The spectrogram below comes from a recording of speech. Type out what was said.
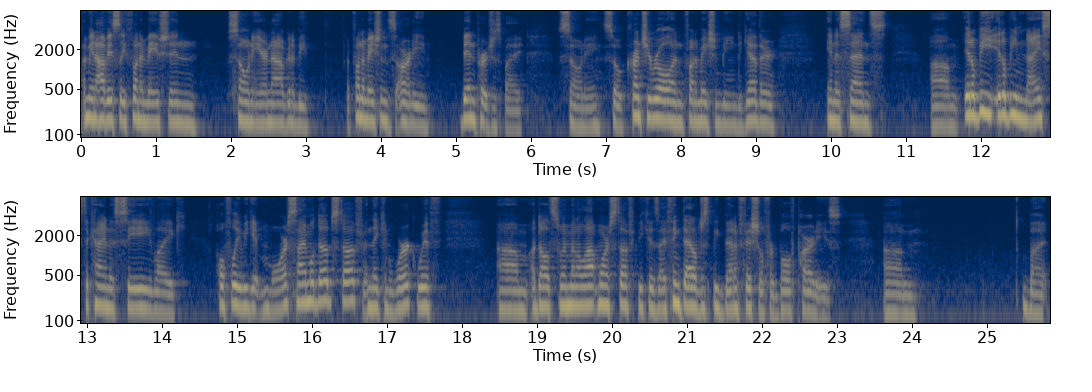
I mean, obviously, Funimation, Sony are now going to be. Funimation's already been purchased by Sony, so Crunchyroll and Funimation being together, in a sense, um, it'll be it'll be nice to kind of see like. Hopefully, we get more simuldub stuff, and they can work with um, Adult Swim and a lot more stuff because I think that'll just be beneficial for both parties. Um, but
